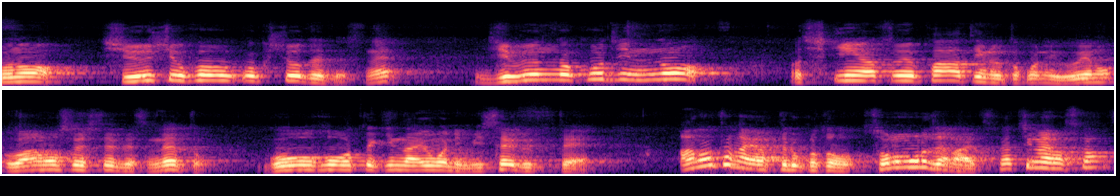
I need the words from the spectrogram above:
この収支報告書でですね、自分の個人の資金集めパーティーのところに上の上乗せしてですねと、合法的なように見せるって、あなたがやってることそのものじゃないですか、違いますか？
